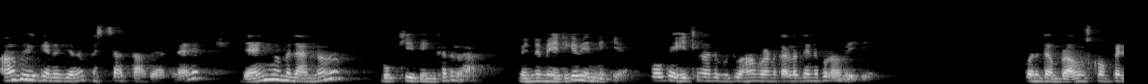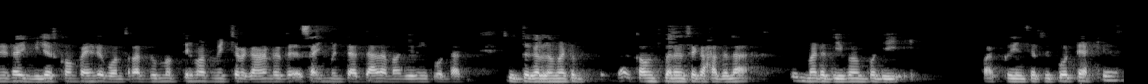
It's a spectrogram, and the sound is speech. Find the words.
ආවේ ගැන කියන පශ්චාත්තාවයක් නැහැ. දැන් මම දන්නවා බුක් කීපින් කරලා මෙන්න මේ ටික වෙන්නේ කියලා. ඕක හිතනද බුදුහාමරණ කරලා දෙන්න පුළුවන් වෙයි කියලා. වරදම් බ්‍රවුන්ස් කම්පැනිටයි මිලර්ස් කම්පැනිට කොන්ත්‍රාත් දුන්නොත් එහෙම අපි මෙච්චර ගන්නට අසයින්මන්ට් එකක් දාලා මගේ මේ පොඩ්ඩක් සුද්ධ කරලා මට account balance එක හදලා මට දීපම් පොඩි පත්‍රින්සර් report එකක් කියලා.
